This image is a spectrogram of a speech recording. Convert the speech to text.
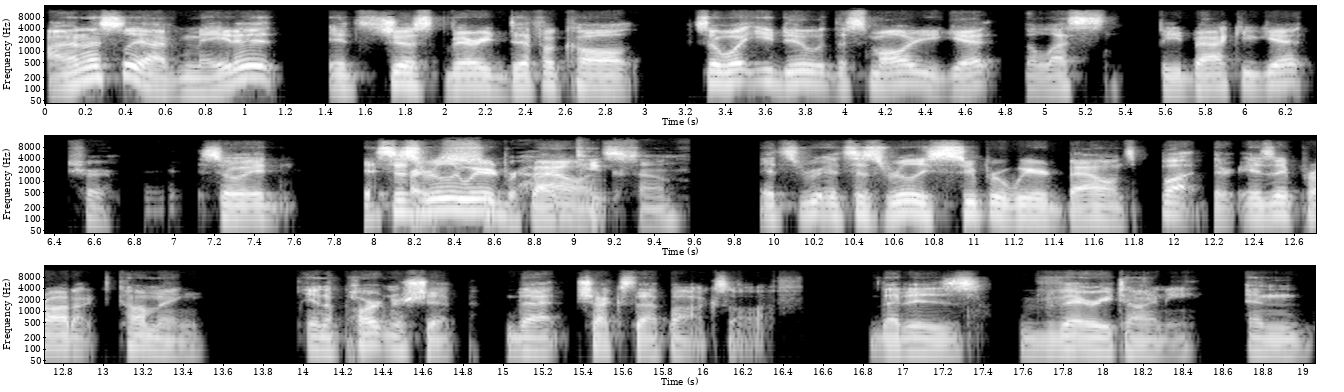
honestly, I've made it. It's just very difficult. So what you do, with the smaller you get, the less feedback you get. Sure. So it it's this really weird balance. It's it's this really super weird balance, but there is a product coming in a partnership that checks that box off. That is very tiny and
